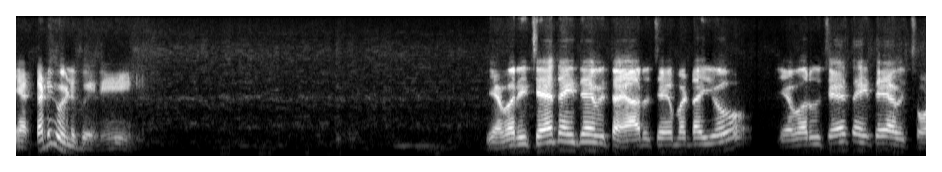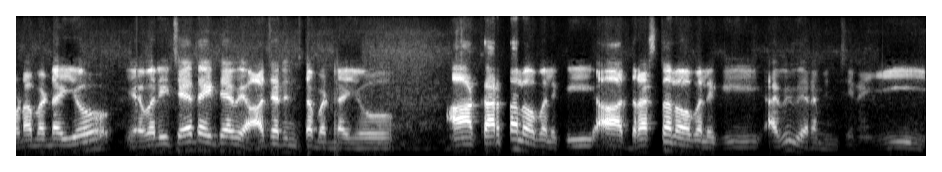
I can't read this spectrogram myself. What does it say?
ఎక్కడికి వెళ్ళిపోయినాయి? ఎవరి చేత అయితే అవి తయారు చేయబడ్డాయో ఎవరి చేత అయితే అవి చూడబడ్డాయో ఎవరి చేత అయితే అవి ఆచరించబడ్డాయో ఆ కర్త లోపలికి ఆ ద్రష్ట లోపలికి అవి విరమించినయి.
